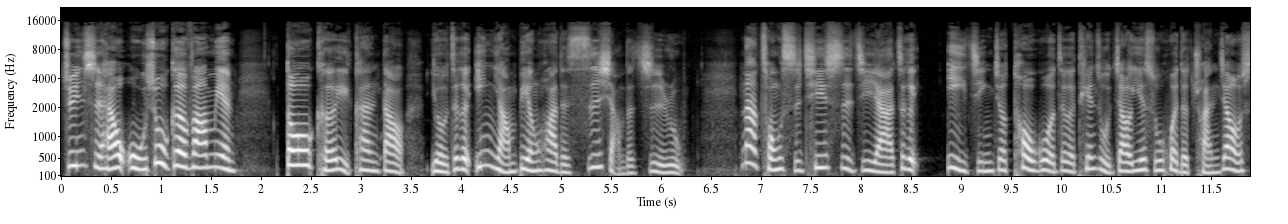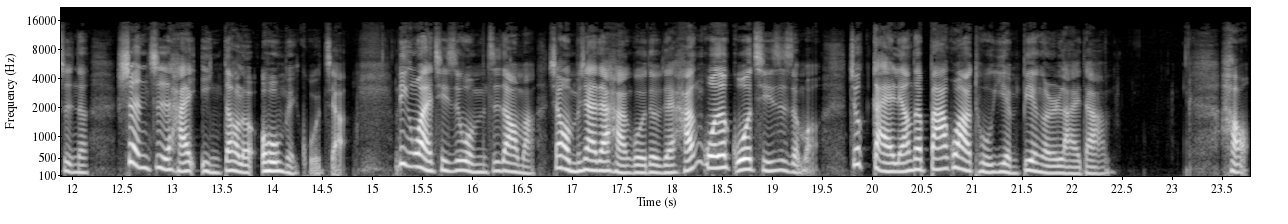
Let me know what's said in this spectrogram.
军事，还有武术各方面，都可以看到有这个阴阳变化的思想的置入。那从十七世纪啊，这个易经就透过这个天主教耶稣会的传教士呢，甚至还引到了欧美国家。另外，其实我们知道嘛，像我们现在在韩国，对不对？韩国的国旗是什么？就改良的八卦图演变而来的。好，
